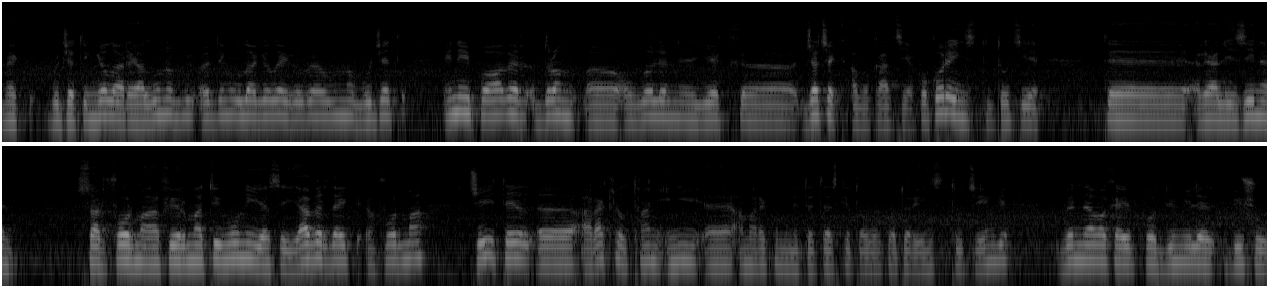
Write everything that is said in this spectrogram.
Demek buxhetingella realuno edhe ullagjella realuno buxhet eni po aver drom e, ovlolen jek e, gjaqek e, avokacije, kokore institucije të realizinen sar forma afirmativuni jese javer dhe forma që i të arakllë ini amare komunitetes këto avokatore institucijenge, gëndava ka po 2000 bishu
